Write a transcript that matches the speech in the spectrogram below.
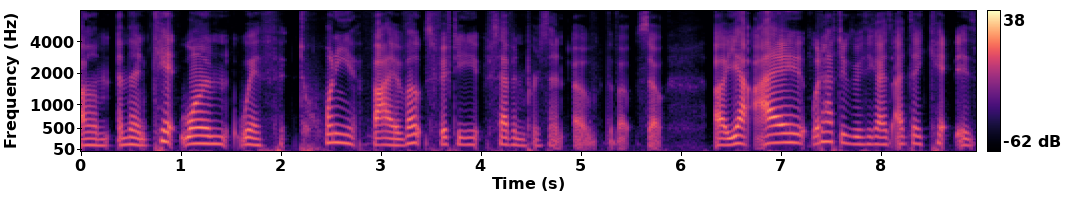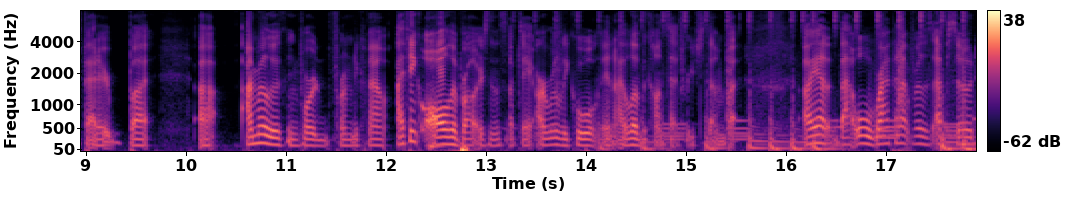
Um, and then Kit won with 25 votes, 57% of the vote. So, uh, yeah, I would have to agree with you guys. I'd say Kit is better, but I'm really looking forward for him to come out. I think all the brawlers in this update are really cool, and I love the concept for each of them. But oh yeah, that will wrap it up for this episode.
